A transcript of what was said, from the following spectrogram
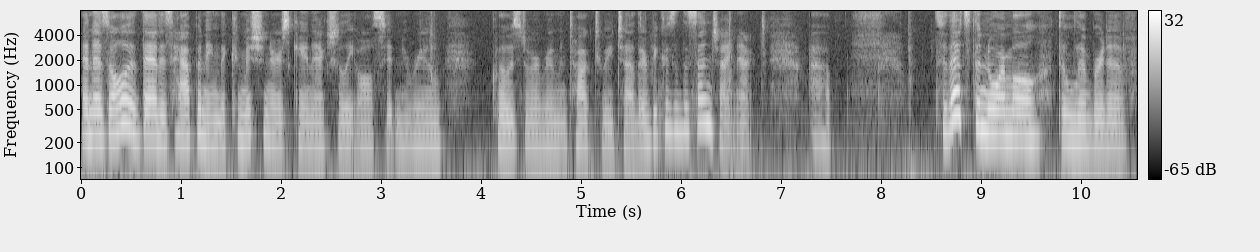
And as all of that is happening, the commissioners can actually all sit in a room, closed door room, and talk to each other because of the Sunshine Act. Uh, so that's the normal deliberative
